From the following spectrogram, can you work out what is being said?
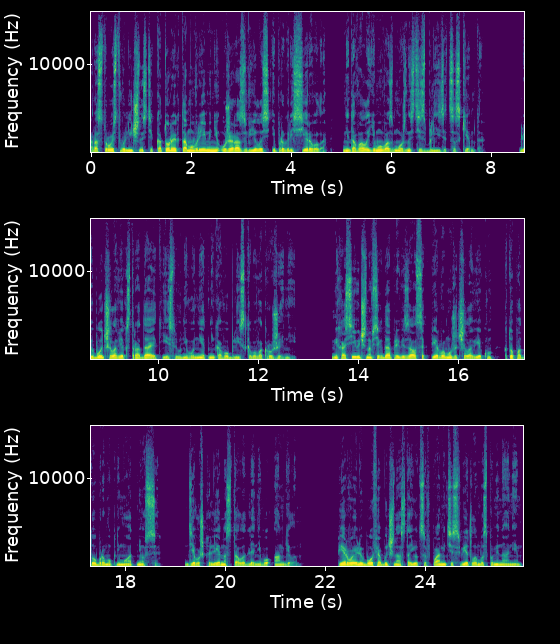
Расстройство личности, которое к тому времени уже развилось и прогрессировало, не давало ему возможности сблизиться с кем-то. Любой человек страдает, если у него нет никого близкого в окружении. Михасевич навсегда привязался к первому же человеку, кто по-доброму к нему отнесся. Девушка Лена стала для него ангелом. Первая любовь обычно остается в памяти светлым воспоминанием,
